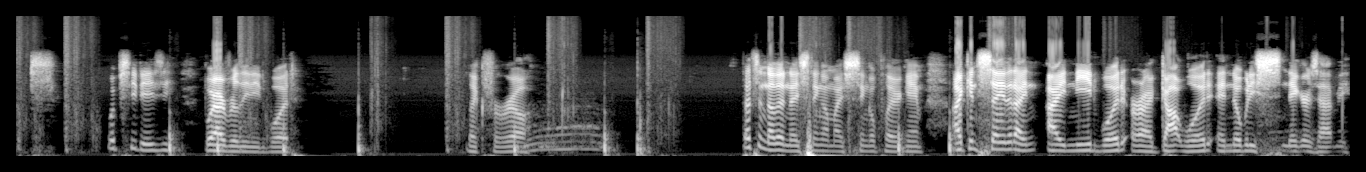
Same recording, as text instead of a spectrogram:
Oops. Whoopsie daisy. Boy, I really need wood. Like, for real. That's another nice thing on my single player game. I can say that I I need wood or I got wood and nobody sniggers at me.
